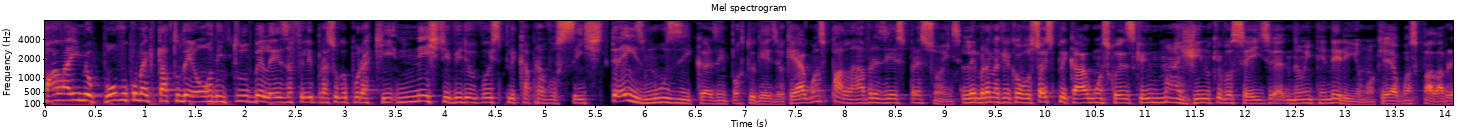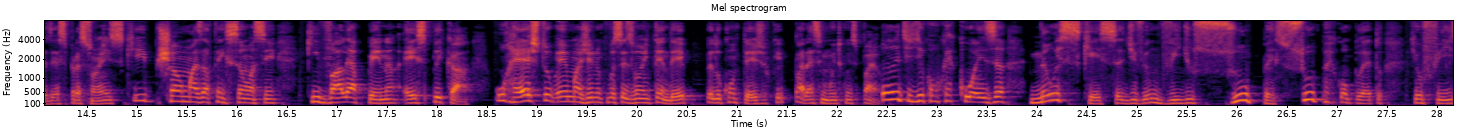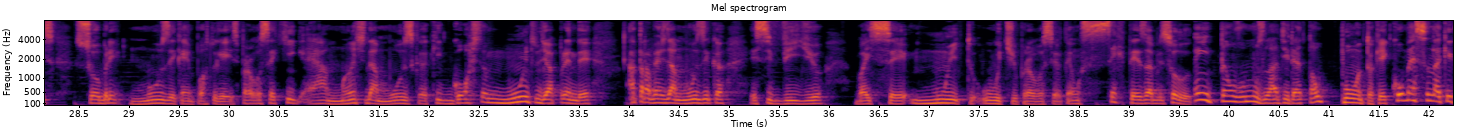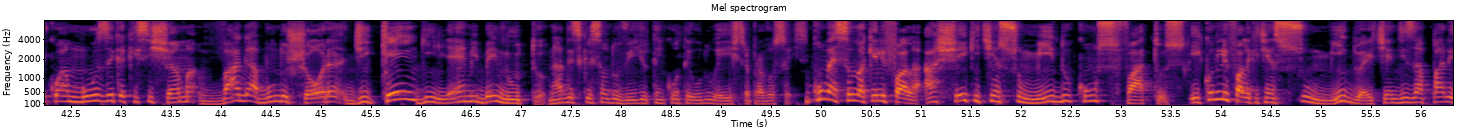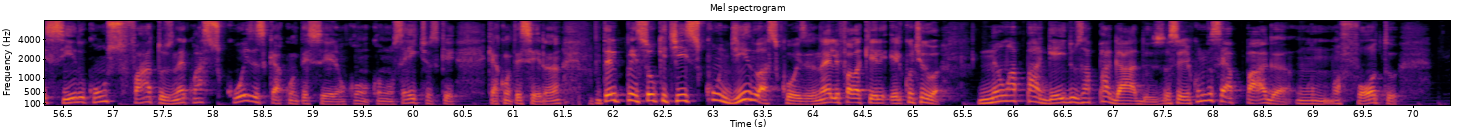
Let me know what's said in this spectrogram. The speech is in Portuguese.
Fala aí meu povo, como é que tá? Tudo em ordem? Tudo beleza? Felipe Brazuca por aqui. Neste vídeo eu vou explicar para vocês três músicas em português, ok? Algumas palavras e expressões. Lembrando aqui que eu vou só explicar algumas coisas que eu imagino que vocês eh, não entenderiam, ok? Algumas palavras e expressões que chamam mais atenção, assim, que vale a pena explicar. O resto eu imagino que vocês vão entender pelo contexto, que parece muito com espanhol. Antes de qualquer coisa, não esqueça de ver um vídeo super, super completo que eu fiz sobre música em português português. Para você que é amante da música, que gosta muito de aprender através da música, esse vídeo vai ser muito útil para você, eu tenho certeza absoluta. Então vamos lá direto ao ponto, ok? Começando aqui com a música que se chama Vagabundo Chora, de quem? Guilherme Benuto. Na descrição do vídeo tem conteúdo extra para vocês. Começando aqui ele fala, achei que tinha sumido com os fatos. E quando ele fala que tinha sumido, ele tinha desaparecido com os fatos, né? Com as coisas que aconteceram, com, com os hechos que, que aconteceram. Né? Então ele pensou que tinha escondido as coisas, né? Ele fala que ele, ele continua, não apaguei dos apagados. Ou seja, quando você apaga uma, foto,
